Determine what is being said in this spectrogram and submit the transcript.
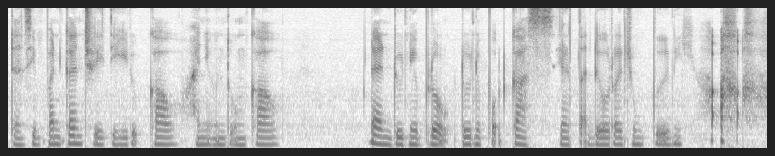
dan simpankan cerita hidup kau hanya untuk engkau dan dunia blog, dunia podcast yang tak ada orang jumpa ni.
